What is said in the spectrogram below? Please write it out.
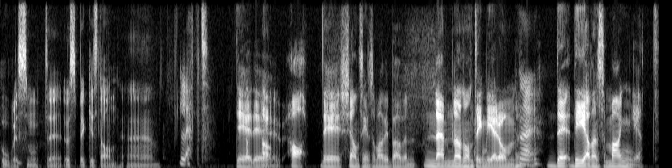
OS mot eh, Uzbekistan. Eh, Lätt. Det, det, Ja. ja. det känns inte som att vi behöver nämna någonting mer om Nej. det, det avancemanget.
